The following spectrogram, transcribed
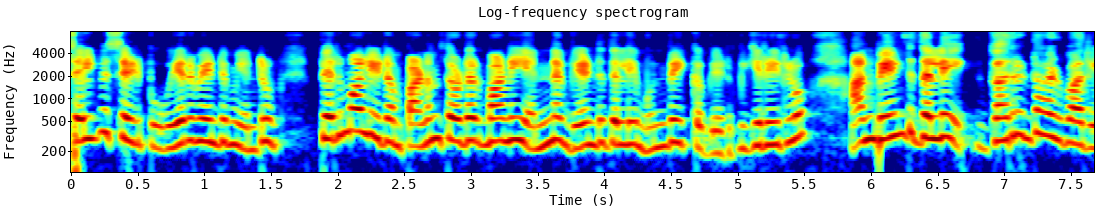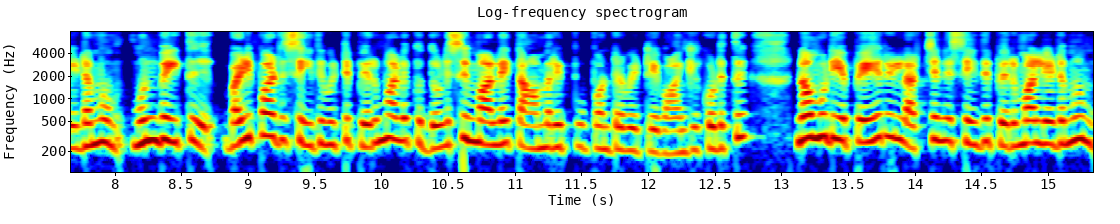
செல்வ செழிப்பு உயர வேண்டும் என்றும் பெருமாளிடம் பணம் தொடர்பான என்ன வேண்டுதலை முன்வைக்க விரும்புகிறீர்களோ அந்த வேண்டுதலை கருடாழ்வாரிடமும் முன்வைத்து வழிபாடு செய்துவிட்டு பெருமாளுக்கு துளசி மாலை தாமரைப்பூ போன்றவற்றை வாங்கி கொடுத்து நம்முடைய பெயரில் அர்ச்சனை செய்து பெருமாளிடமும்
